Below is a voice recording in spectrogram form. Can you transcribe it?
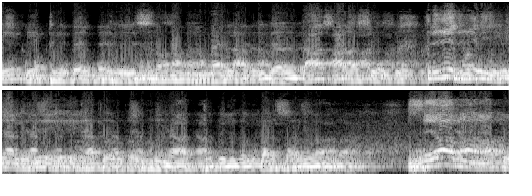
એક મુઠ્ઠી બે મુઠ્ઠી સોનાના મહેલા બીજા દાસ દાસી, ત્રીજી મુઠ્ઠી જ્યાં લીધે ત્યાં તો વૃક્ષની હાથ લીધો. બસ સેવામાં આપો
